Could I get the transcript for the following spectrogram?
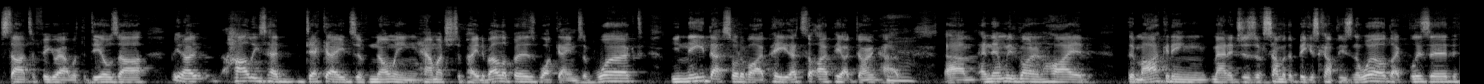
start to figure out what the deals are. But, you know, Harley's had decades of knowing how much to pay developers, what games have worked. You need that sort of IP. That's the IP I don't have. Yeah. Um, and then we've gone and hired the marketing managers of some of the biggest companies in the world, like Blizzard,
